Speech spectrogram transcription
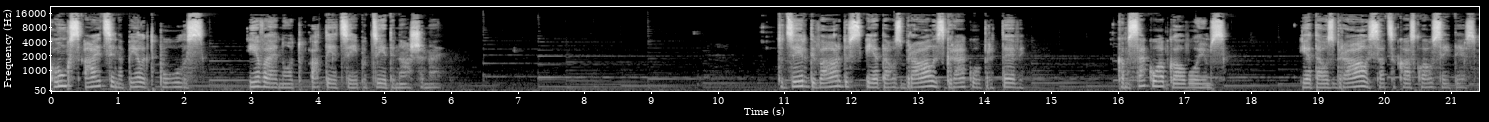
Kungs aicina pielikt pūles ievainotu attiecību dziedināšanai. Tu dzirdi vārdus, ja tavs brālis grēko pret tevi, kam seko apgalvojums, ja tavs brālis atsakās klausīties.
